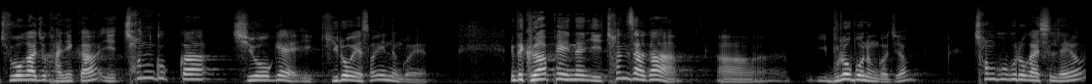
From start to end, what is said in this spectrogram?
죽어가지고 가니까 이 천국과 지옥의 이 기로에 서 있는 거예요. 근데 그 앞에 있는 이 천사가 어, 물어보는 거죠. 천국으로 가실래요?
